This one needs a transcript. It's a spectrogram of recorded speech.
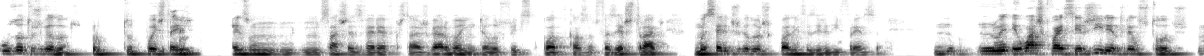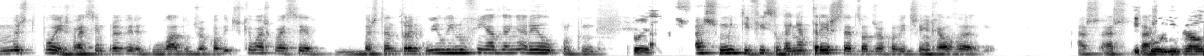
os outros jogadores, porque tu depois tens, tens um, um, um Sasha Zverev que está a jogar bem, um Taylor Fritz que pode causa, fazer estragos, uma série de jogadores que podem fazer a diferença. Eu acho que vai ser giro entre eles todos, mas depois vai sempre haver o lado do Djokovic que eu acho que vai ser bastante tranquilo e no fim há de ganhar ele, porque pois. acho muito difícil ganhar três sets ao Djokovic em relva. Acho, acho, E com acho o nível,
